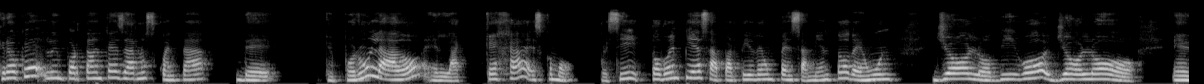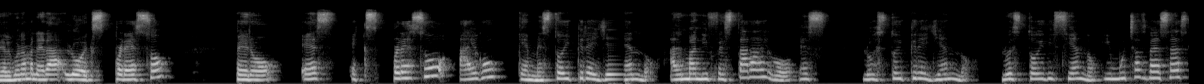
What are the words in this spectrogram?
creo que lo importante es darnos cuenta de que por un lado, en la queja es como, pues sí, todo empieza a partir de un pensamiento, de un yo lo digo, yo lo, eh, de alguna manera, lo expreso, pero es expreso algo que me estoy creyendo. Al manifestar algo es, lo estoy creyendo, lo estoy diciendo y muchas veces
